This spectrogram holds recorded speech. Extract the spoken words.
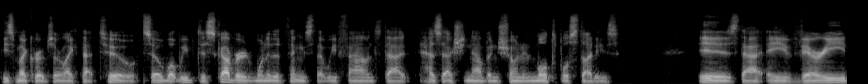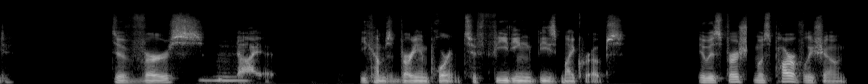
These microbes are like that too. So, what we've discovered, one of the things that we found that has actually now been shown in multiple studies, is that a varied, diverse mm-hmm. diet becomes very important to feeding these microbes. It was first most powerfully shown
